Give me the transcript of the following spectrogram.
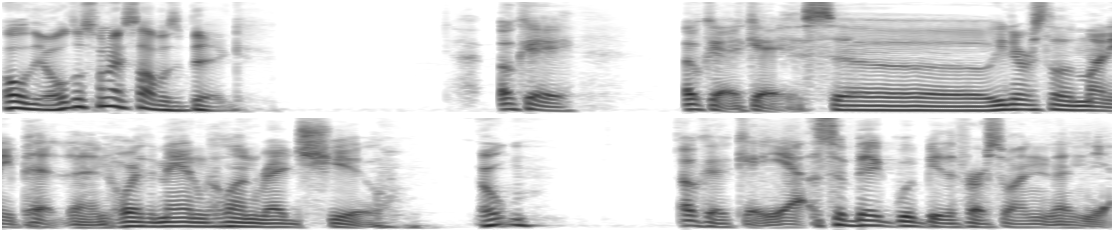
Oh, the oldest one I saw was Big. Okay, okay, okay. So you never saw the Money Pit then, or the Man with One Red Shoe? Oh, Okay, okay, yeah. So Big would be the first one. Then yeah,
